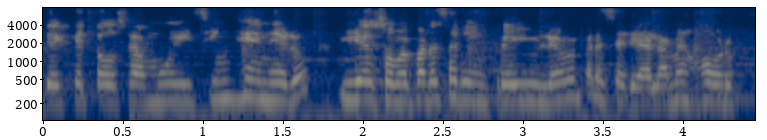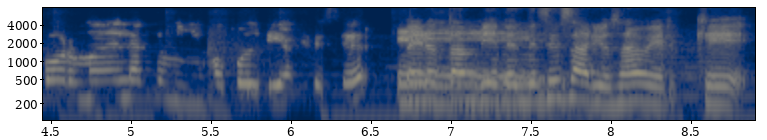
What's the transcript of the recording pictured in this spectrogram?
de, que todo sea muy sin género y eso me parecería increíble, me parecería la mejor forma en la que mi hijo podría crecer. Pero también es eh, necesario saber que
